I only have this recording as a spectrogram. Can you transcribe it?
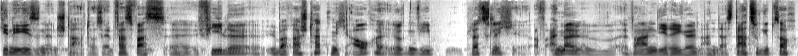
genesenen Status. Etwas, was äh, viele überrascht hat, mich auch. Irgendwie plötzlich, auf einmal waren die Regeln anders. Dazu gibt's auch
